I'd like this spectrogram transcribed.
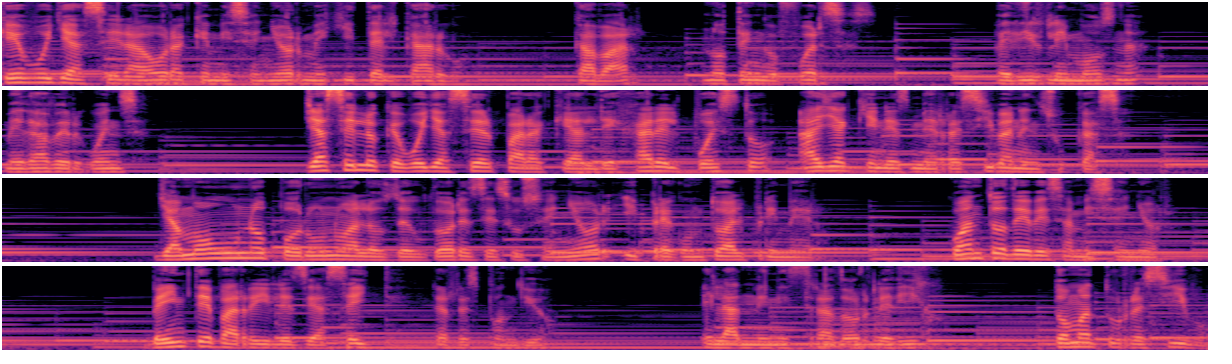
¿qué voy a hacer ahora que mi señor me quita el cargo? ¿Cavar? No tengo fuerzas. Pedir limosna me da vergüenza. Ya sé lo que voy a hacer para que al dejar el puesto haya quienes me reciban en su casa. Llamó uno por uno a los deudores de su señor y preguntó al primero, ¿Cuánto debes a mi señor? Veinte barriles de aceite, le respondió. El administrador le dijo, Toma tu recibo,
